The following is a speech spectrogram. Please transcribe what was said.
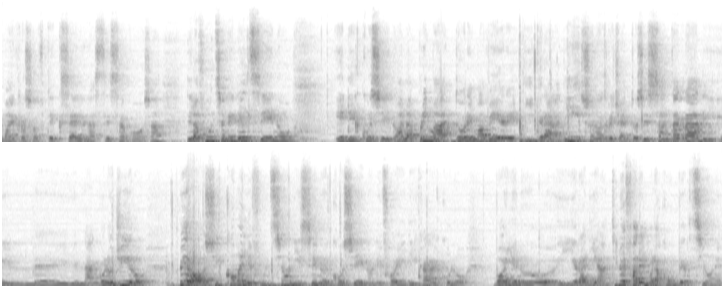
Microsoft Excel la stessa cosa, della funzione del seno e del coseno. Allora, prima dovremmo avere i gradi, sono 360 gradi l'angolo giro, però siccome le funzioni seno e coseno nei fogli di calcolo vogliono i radianti, noi faremo la conversione.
